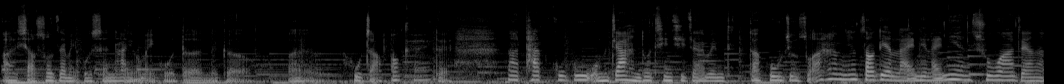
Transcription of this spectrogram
呃小时候在美国生，他有美国的那个呃护照。OK，对。那他姑姑，我们家很多亲戚在那边，他姑姑就说啊，你要早点来，你来念书啊，怎样的。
